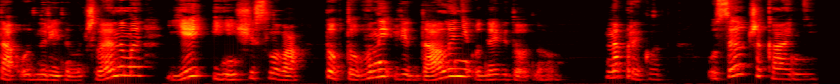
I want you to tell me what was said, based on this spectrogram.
та однорідними членами є інші слова, тобто вони віддалені одне від одного. Наприклад, усе в чеканні,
